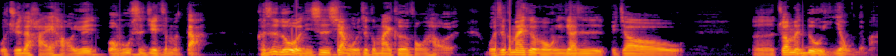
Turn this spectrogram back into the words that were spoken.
我觉得还好，因为网络世界这么大。可是如果你是像我这个麦克风好了，我这个麦克风应该是比较呃专门录影用的嘛。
